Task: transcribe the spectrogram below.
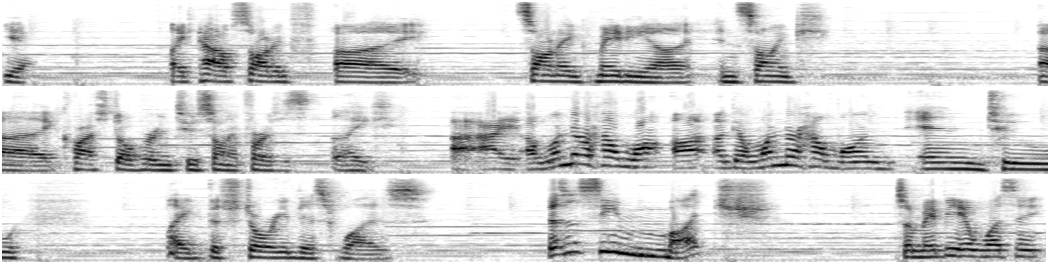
yeah like how Sonic uh Sonic Mania and Sonic uh, crossed over into Sonic Forces. Like, I, I wonder how long. Uh, I wonder how long into like the story this was. Doesn't seem much, so maybe it wasn't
